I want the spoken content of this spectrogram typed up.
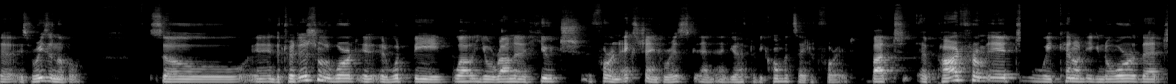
uh, is reasonable. So in, the traditional world, it, it, would be, well, you run a huge foreign exchange risk and, and you have to be compensated for it. But apart from it, we cannot ignore that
